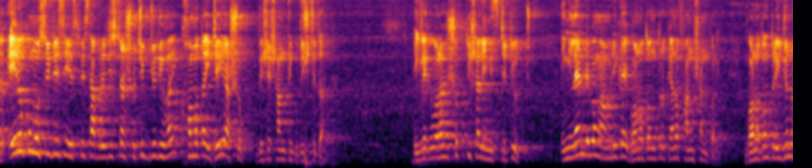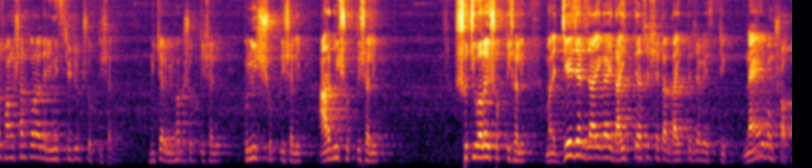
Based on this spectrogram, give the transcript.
তো এইরকম ওসিডিসি এসপি সাব রেজিস্ট্রার সচিব যদি হয়, ক্ষমতায় যেই আসুক, দেশে শান্তি প্রতিষ্ঠিত হবে। এগুলোকে বলা হয় শক্তিশালী ইনস্টিটিউট। ইংল্যান্ড এবং আমেরিকায় গণতন্ত্র কেন ফাংশন করে? গণতন্ত্র এই জন্য ফাংশন করে ওদের ইনস্টিটিউট শক্তিশালী, বিচার বিভাগ শক্তিশালী, পুলিশ শক্তিশালী, আর্মি শক্তিশালী, সচিবালয় শক্তিশালী মানে যে যার জায়গায় দায়িত্বে আছে, সে তার দায়িত্বের জায়গায় স্ট্রিক্ট ন্যায় এবং সৎ।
